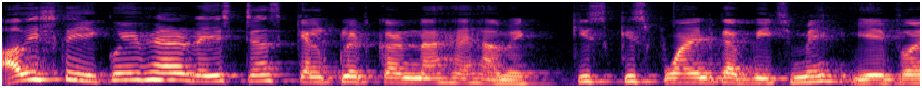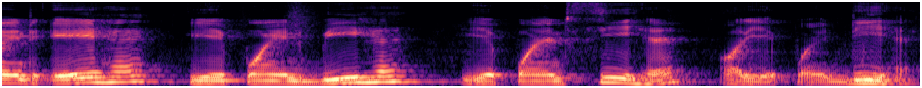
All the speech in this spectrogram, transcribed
अब इसका इक्विवेलेंट रेजिस्टेंस कैलकुलेट करना है हमें। किस किस पॉइंट का बीच में? ये पॉइंट ए है, ये पॉइंट बी है ये पॉइंट सी है और ये पॉइंट डी है।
